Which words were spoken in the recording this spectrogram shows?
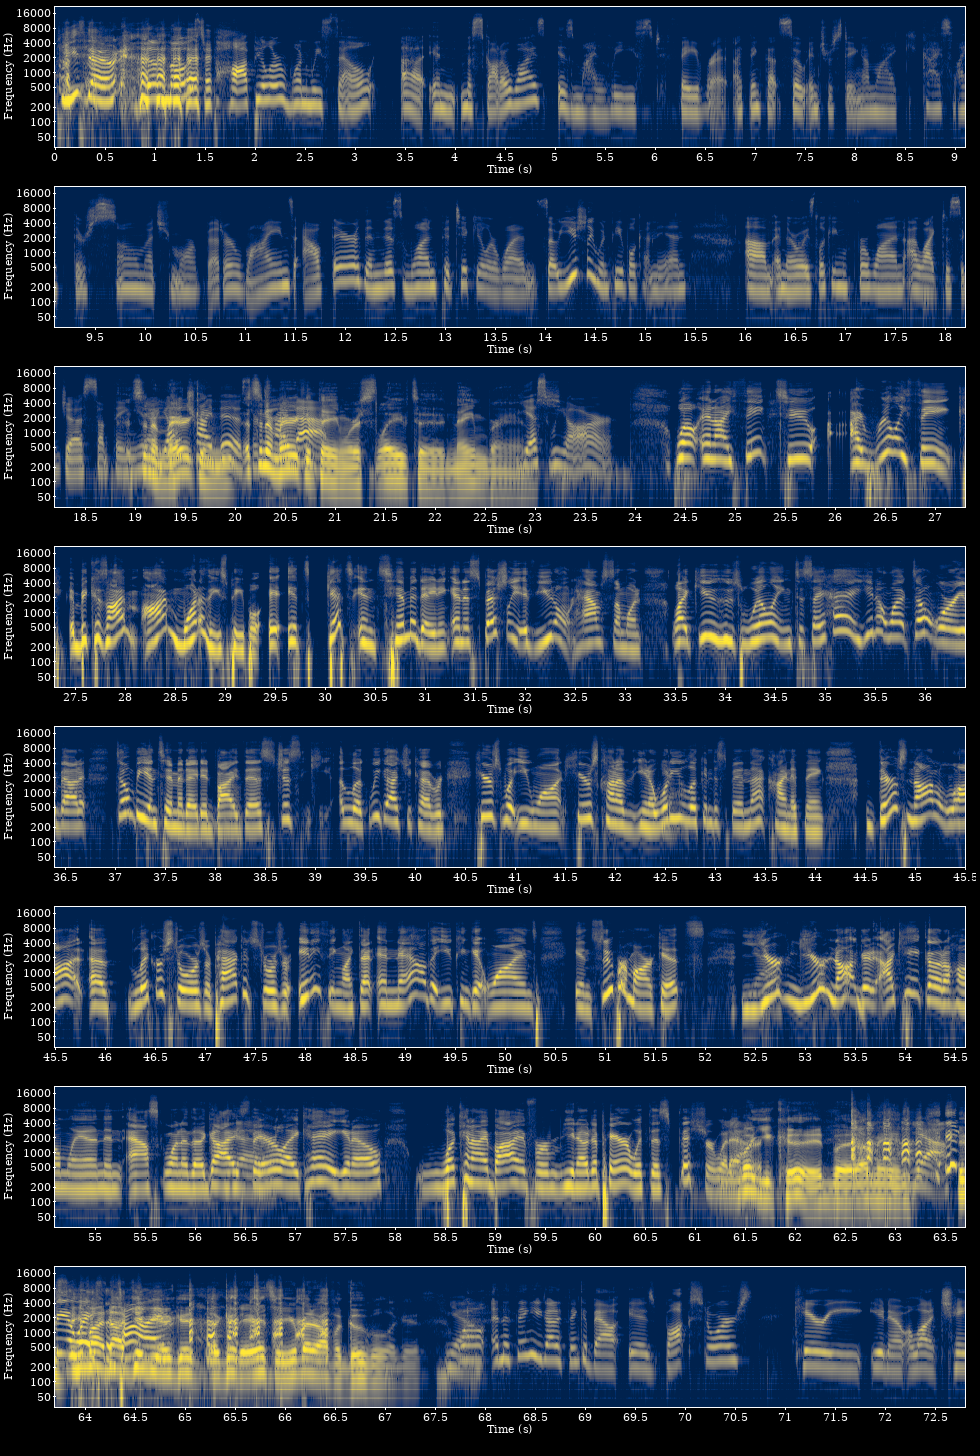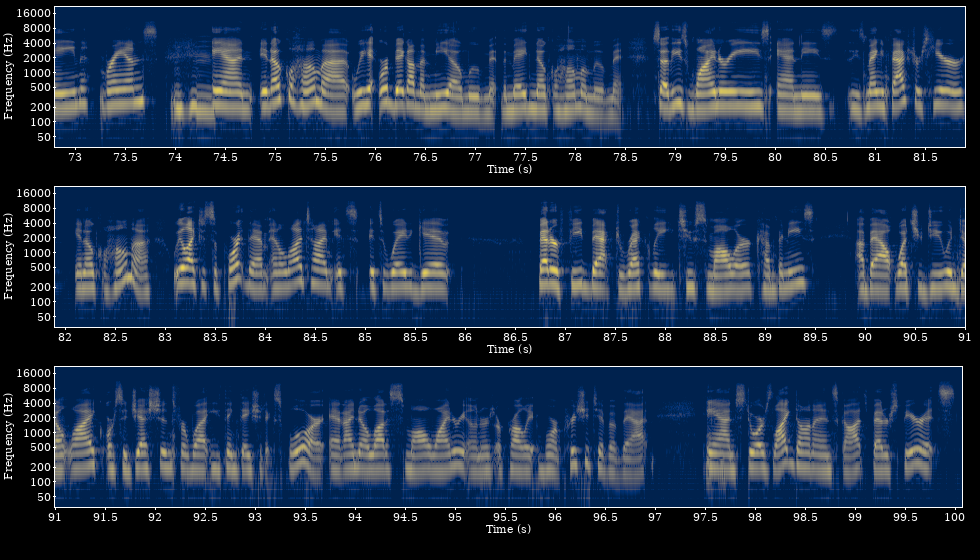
please don't. the most popular one we sell uh, in Moscato wise is my least favorite. I think that's so interesting. I'm like, you guys, like, there's so much more better wines out there than this one particular one. So usually when people come in, um, and they're always looking for one. I like to suggest something. It's you an know, "Y'all try American. this It's an American that." thing. We're a slave to name brands. Yes, we are. Well, and I think too. I really think because I'm I'm one of these people. It it gets intimidating, and especially if you don't have someone like you who's willing to say, "Hey, you know what? Don't worry about it. Don't be intimidated by this. Just look, we got you covered. Here's what you want. Here's kind of you know what are you looking to spend? That kind of thing. There's not a lot of liquor stores or package stores or anything like that. And now that you can get wines in supermarkets, you're you're not good. I can't go to Homeland and ask one of the guys No. there, like, hey, you know, what can I buy for you know to pair with this fish or whatever. Well, you could, but I mean, Yeah. It'd be a waste might of not time. give you a good a good answer. You're better off of Google, I guess. Yeah. Well, and the thing you got to think about is box stores. carry you know a lot of chain brands Mm-hmm. and in oklahoma we, we're big on the mio movement the made in oklahoma movement so these wineries and these these manufacturers here in oklahoma we like to support them and a lot of time it's it's a way to give better feedback directly to smaller companies about what you do and don't like or suggestions for what you think they should explore. And I know a lot of small winery owners are probably more appreciative of that. And stores like Donna and Scott's Better Spirits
